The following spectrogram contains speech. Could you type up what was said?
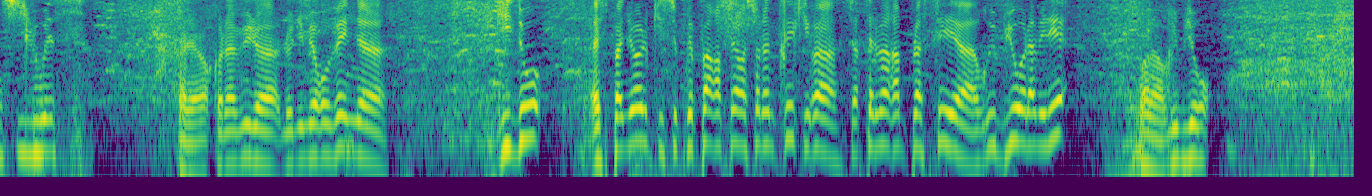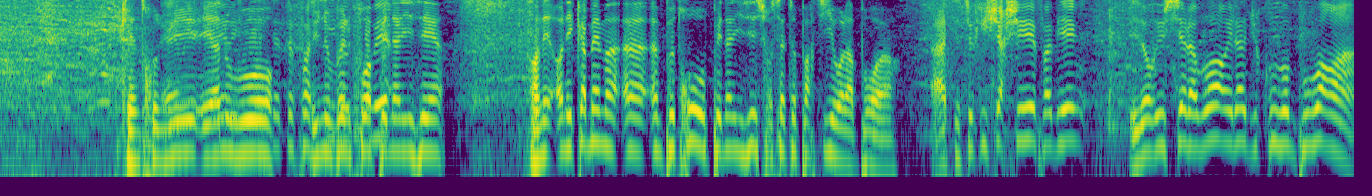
aussi Louis. Allez, alors qu'on a vu le, le numéro 20, euh, Guido, espagnol, qui se prépare à faire son entrée, qui va certainement remplacer euh, Rubio à la mêlée. Voilà, Rubio. Qui introduit Eh oui, et à eh oui, nouveau et une nouvelle fois trouver. pénalisé. On est, on est quand même un, un peu trop pénalisé sur cette partie. Voilà, pour, euh, Ah, c'est ce qu'ils cherchaient, Fabien. Ils ont réussi à l'avoir et là, du coup, ils vont pouvoir euh,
